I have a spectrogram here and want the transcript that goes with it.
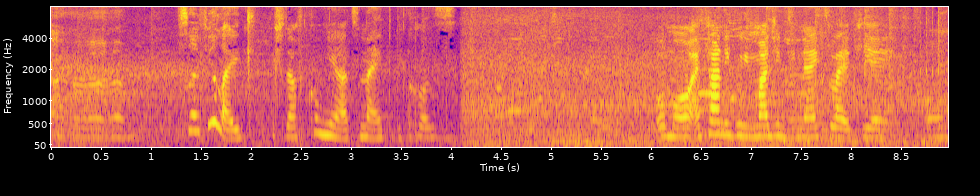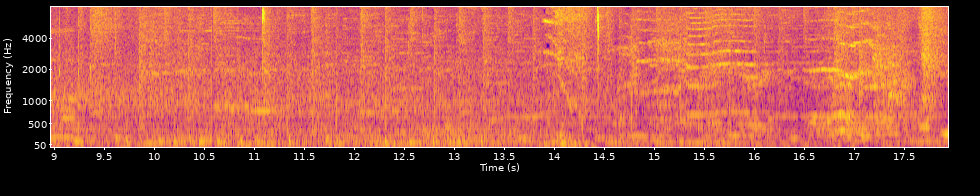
Um, so i feel like you should have come here at night because oh i can't even imagine the nightlife here Hi.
